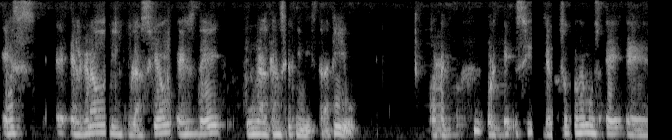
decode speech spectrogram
es, el grado de vinculación es de un alcance administrativo. Correcto. Porque si nosotros vemos, eh,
